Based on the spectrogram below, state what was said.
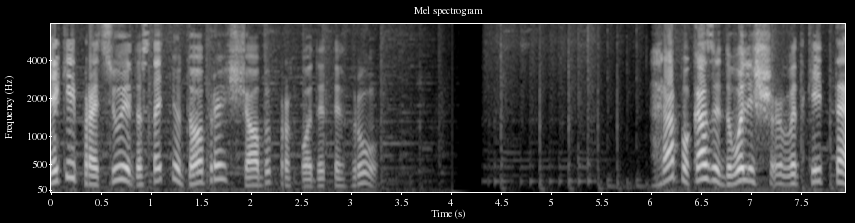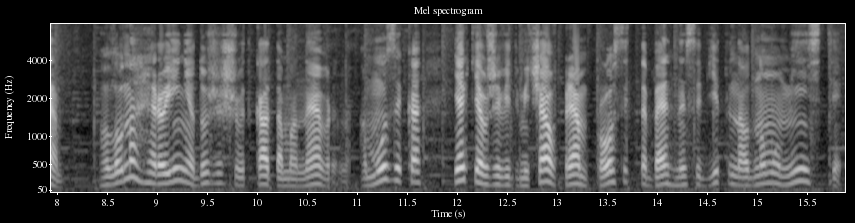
який працює достатньо добре, щоб проходити гру. Гра показує доволі швидкий темп. Головна героїня дуже швидка та маневрена, а музика, як я вже відмічав, прям просить тебе не сидіти на одному місці.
